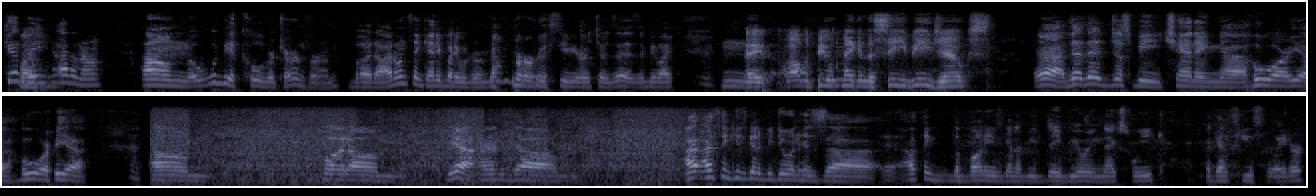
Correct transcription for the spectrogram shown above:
could be. I don't know. Um, it would be a cool return for him, but I don't think anybody would remember who Stevie Richards is. It'd be like, hmm, Hey, all the people making the CB jokes. yeah, they, they'd just be chanting, uh, "Who are you? Who are you?" Um, but um, yeah, and um, I, I think he's gonna be doing his. Uh, I think the bunny is gonna be debuting next week against Heath Slater.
